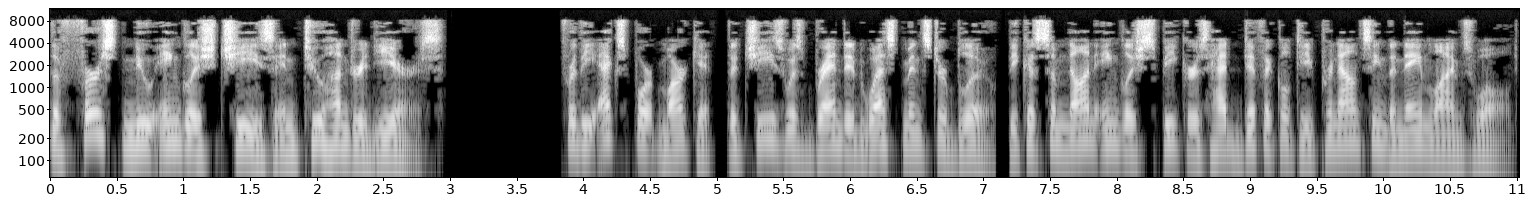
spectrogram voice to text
the first New English cheese in 200 years. For the export market, the cheese was branded Westminster Blue, because some non-English speakers had difficulty pronouncing the name Lymeswold.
